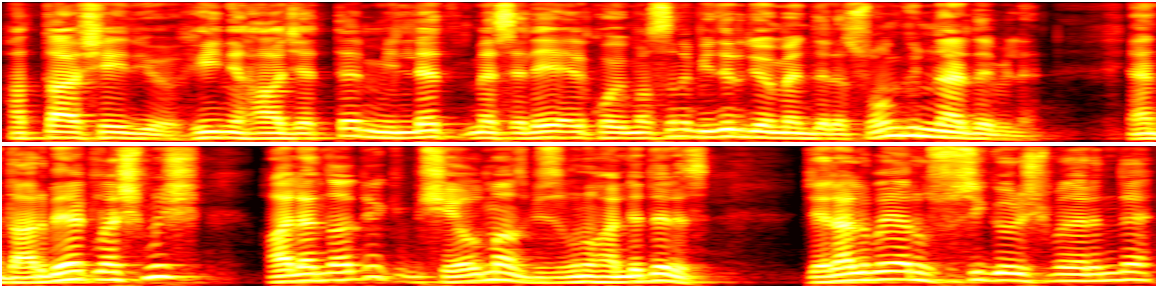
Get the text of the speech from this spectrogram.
hatta şey diyor hini hacette millet meseleye el koymasını bilir diyor Menderes son günlerde bile. Yani darbe yaklaşmış halen daha diyor ki bir şey olmaz biz bunu hallederiz. Celal Bayar hususi görüşmelerinde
